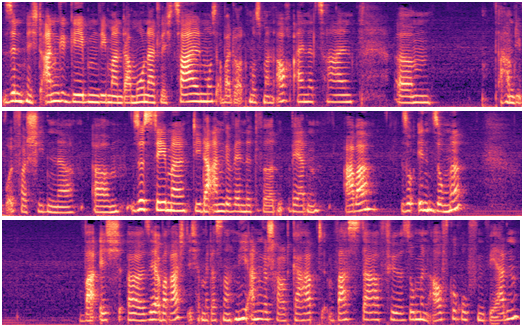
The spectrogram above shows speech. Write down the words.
sind nicht angegeben, die man da monatlich zahlen muss, aber dort muss man auch eine zahlen. Ähm, da haben die wohl verschiedene ähm, Systeme, die da angewendet wird, werden. Aber so in Summe war ich äh, sehr überrascht. Ich habe mir das noch nie angeschaut gehabt, was da für Summen aufgerufen werden,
